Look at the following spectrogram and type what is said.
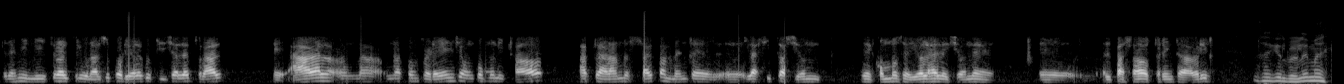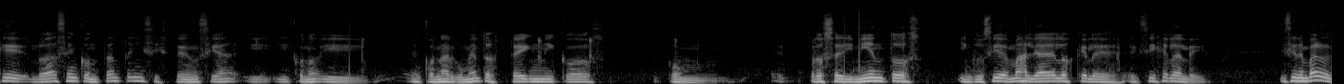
tres ministros del Tribunal Superior de Justicia Electoral eh, hagan una, conferencia, un comunicado aclarando exactamente eh, la situación de cómo se dio las elecciones eh, el pasado 30 de abril. O sea que el problema es que lo hacen con tanta insistencia y, y, con, y eh, con argumentos técnicos, con eh, procedimientos, inclusive más allá de los que le exige la ley. Y sin embargo,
